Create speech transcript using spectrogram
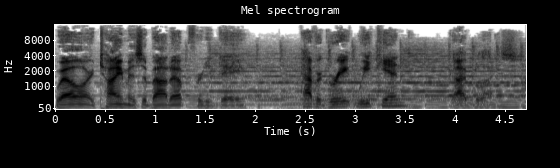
Well, our time is about up for today. Have a great weekend. God bless.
